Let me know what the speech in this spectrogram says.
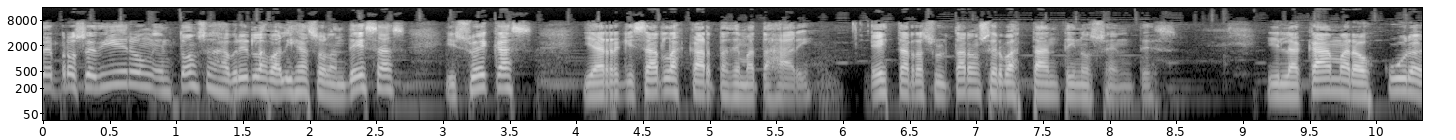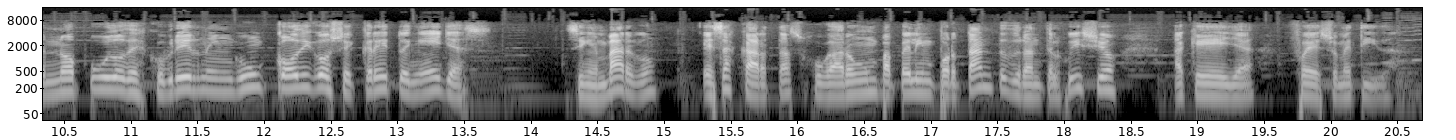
Se procedieron entonces a abrir las valijas holandesas y suecas y a requisar las cartas de Matahari. Estas resultaron ser bastante inocentes. Y la cámara oscura no pudo descubrir ningún código secreto en ellas. Sin embargo, esas cartas jugaron un papel importante durante el juicio a que ella fue sometida.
